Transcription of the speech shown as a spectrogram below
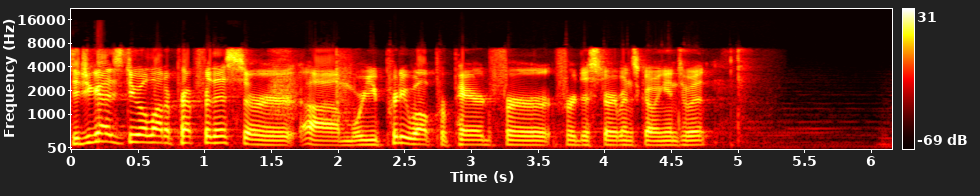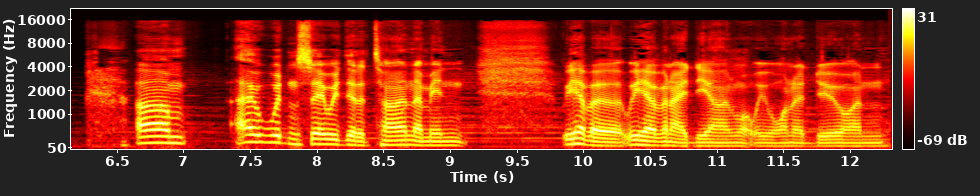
did you guys do a lot of prep for this, or um, were you pretty well prepared for for disturbance going into it? Um, I wouldn't say we did a ton. I mean, we have a we have an idea on what we want to do on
